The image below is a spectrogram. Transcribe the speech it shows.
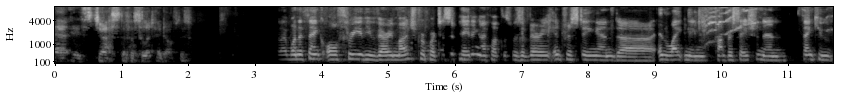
uh, is just a facilitator of this. I want to thank all three of you very much for participating. I thought this was a very interesting and uh, enlightening conversation, and thank you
